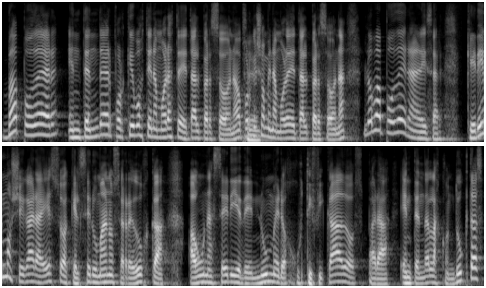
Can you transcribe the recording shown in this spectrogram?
va a poder entender por qué vos te enamoraste de tal persona o por qué Sí. yo me enamoré de tal persona. Lo va a poder analizar. ¿Queremos llegar a eso, a que el ser humano se reduzca a una serie de números justificados para entender las conductas?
